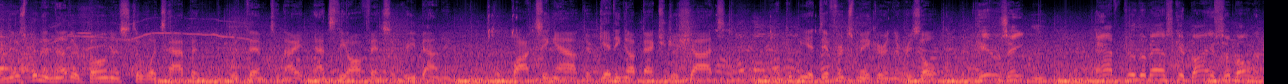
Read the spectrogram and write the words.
And there's been another bonus to what's happened with them tonight, and that's the offensive rebounding. They're boxing out. They're getting up extra shots. That could be a difference maker in the result. Here's Ayton after the basket by Sabonis.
